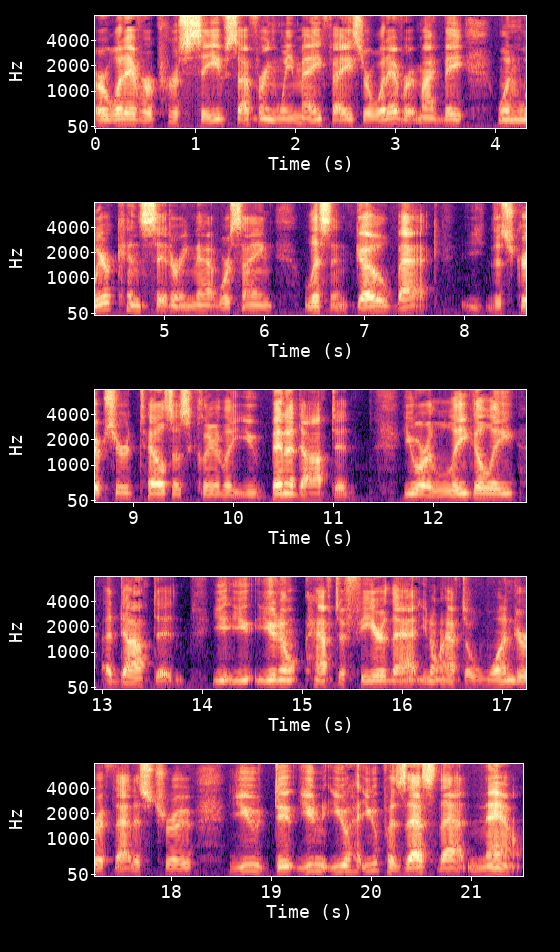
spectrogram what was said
or whatever perceived suffering we may face or whatever it might be, when we're considering that, we're saying, listen, go back. The scripture tells us clearly you've been adopted. You are legally adopted. You, you, you don't have to fear that. You don't have to wonder if that is true. You do you you you possess that now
